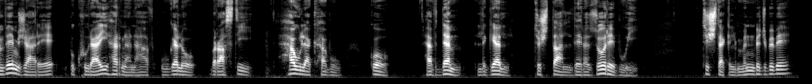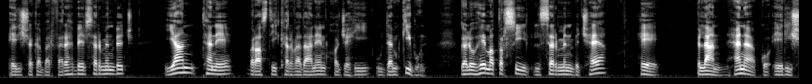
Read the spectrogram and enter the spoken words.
em vêm jarê bi kurayî herne nav û gelo birastî hewlek hebû ku hevdem li gel tiştal dêre zorê bûî tiştekil min bic bibe عێریشەکە بەرفەرەه بێل سەر من بچ یان تەنێ بڕاستی کەرەدانێن خۆجەهی و دەمکی بوون گەلو هێ مەترسی لەسەر من بچ هەیە هێ پلان هەنە کۆ عێریش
